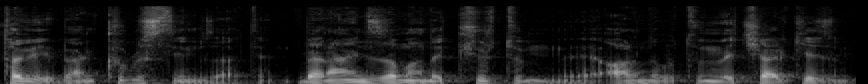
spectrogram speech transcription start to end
Tabii ben Kıbrıslıyım zaten. Ben aynı zamanda Kürt'üm, Arnavut'um ve Çerkez'im.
